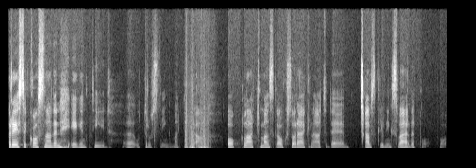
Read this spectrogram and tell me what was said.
resekostnaden, egen tid, uh, utrustning, material. Och klart man ska också räkna att det är avskrivningsvärde på, på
